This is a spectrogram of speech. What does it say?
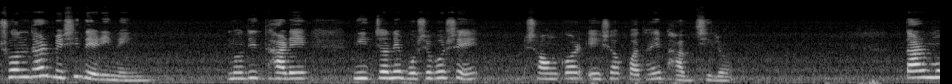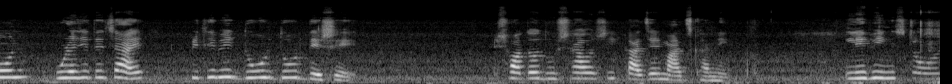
সন্ধ্যার বেশি দেরি নেই। নদীর ধারে নির্জনে বসে বসে শঙ্কর এইসব কথাই ভাবছিল। তার মন উড়ে যেতে চায় পৃথিবীর দূর দূর দেশে। শত দুঃসাহসিক কাজের মাঝখানে। লিভিংস্টোন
